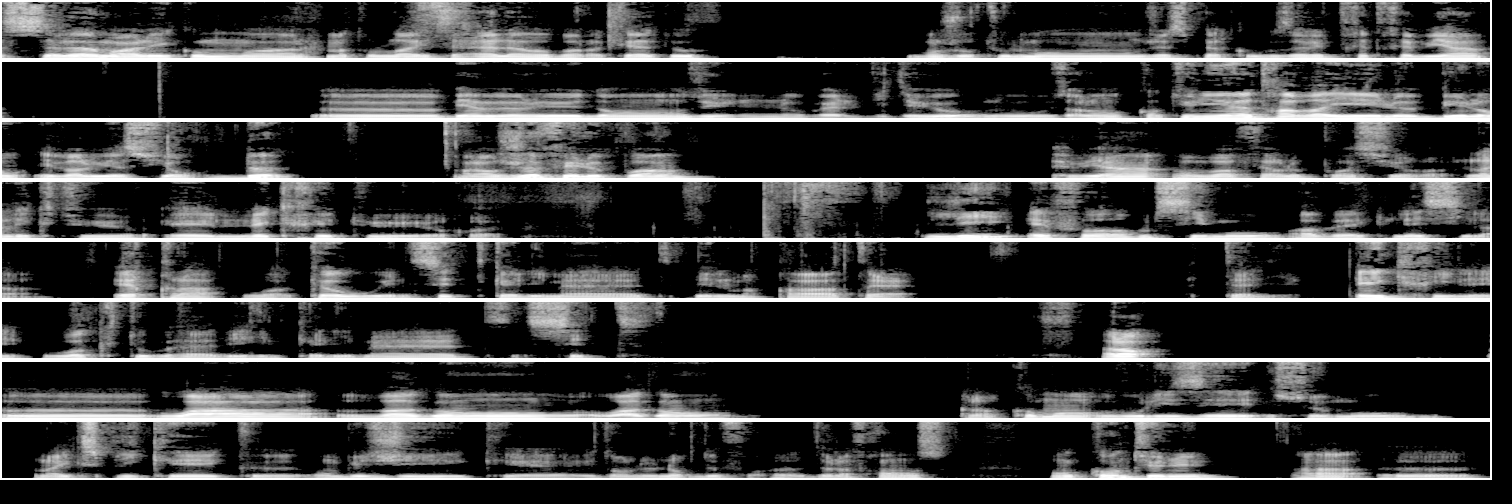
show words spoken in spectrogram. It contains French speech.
Assalamu alaikum wa rahmatullahi ta'ala wa barakatuh. Bonjour tout le monde, j'espère que vous allez très très bien. Euh, bienvenue dans une nouvelle vidéo. Nous allons continuer à travailler le bilan évaluation 2. Alors je fais le point. Eh bien, on va faire le point sur la lecture et l'écriture. Lis et forme six mots avec les syllabes. اقرأ وكون ست كلمات بالمقاطع التالية. Écris-les واكتب هذه الكلمات ست. Alors, euh, wa, wagon, wagon. Alors, comment vous lisez ce mot On a expliqué que en Belgique et dans le nord de, de la France, on continue à euh,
